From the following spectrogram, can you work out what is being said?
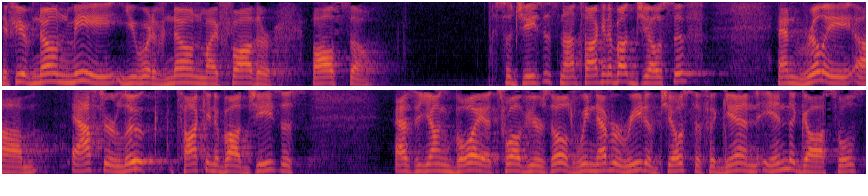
If you have known me, you would have known my Father also. So Jesus not talking about Joseph, and really um, after Luke talking about Jesus as a young boy at 12 years old, we never read of Joseph again in the Gospels.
